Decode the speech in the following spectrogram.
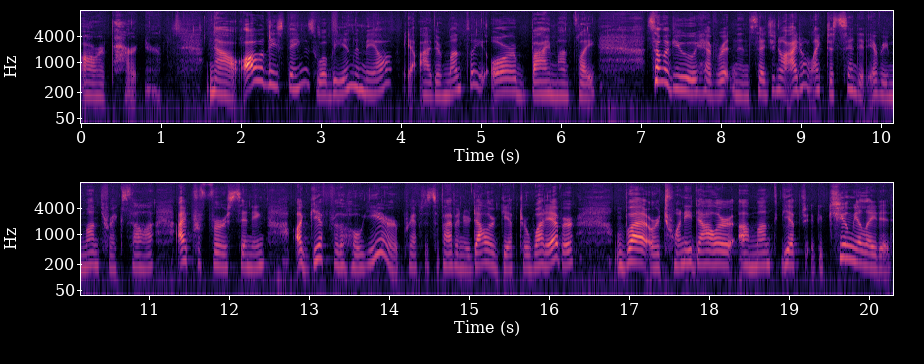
our partner. Now, all of these things will be in the mail either monthly or bi monthly. Some of you have written and said, you know, I don't like to send it every month, Rexella. I prefer sending a gift for the whole year. Perhaps it's a $500 gift or whatever, but or $20 a month gift accumulated.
